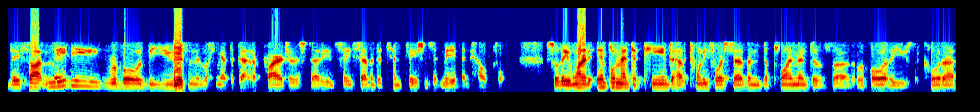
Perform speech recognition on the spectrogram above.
they thought maybe REBOA would be used, and they're looking at the data prior to the study, and say seven to ten patients, it may have been helpful. So they wanted to implement a team to have 24/7 deployment of uh, the REBOA. They used the CODA,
